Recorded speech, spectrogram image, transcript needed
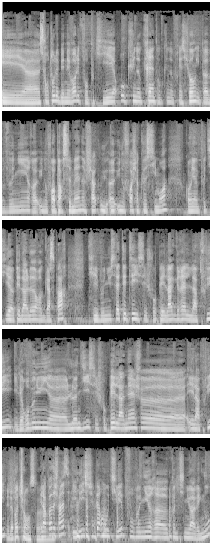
Et euh, surtout les bénévoles, il faut qu'il y ait aucune crainte, aucune pression. Ils peuvent venir une fois par semaine, chaque, euh, une fois chaque six mois. Comme il y a un petit euh, pédaleur, Gaspard, qui est venu cet été, il s'est chopé la grêle, la pluie. Il est revenu lundi, il s'est chopé la neige et la pluie. Il n'a pas de chance. Il n'a pas de chance. Il est super motivé pour venir continuer avec nous.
